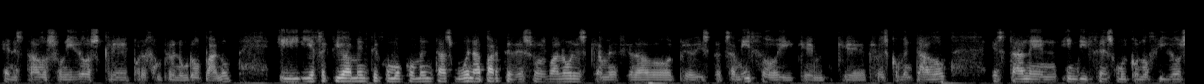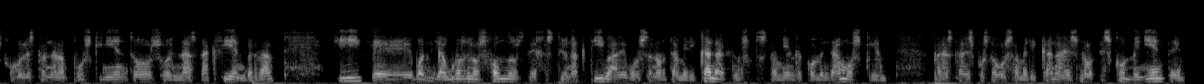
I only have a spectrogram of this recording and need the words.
en Estados Unidos que, por ejemplo, en Europa, ¿no? Y, efectivamente, como comentas, buena parte de esos valores que ha mencionado el periodista Chamizo y que, que, habéis comentado están en índices muy conocidos como el Standard Poor's 500 o el Nasdaq 100, ¿verdad? Y, eh, bueno, y algunos de los fondos de gestión activa de bolsa norteamericana que nosotros también recomendamos que para estar expuesto a bolsa americana es, es conveniente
